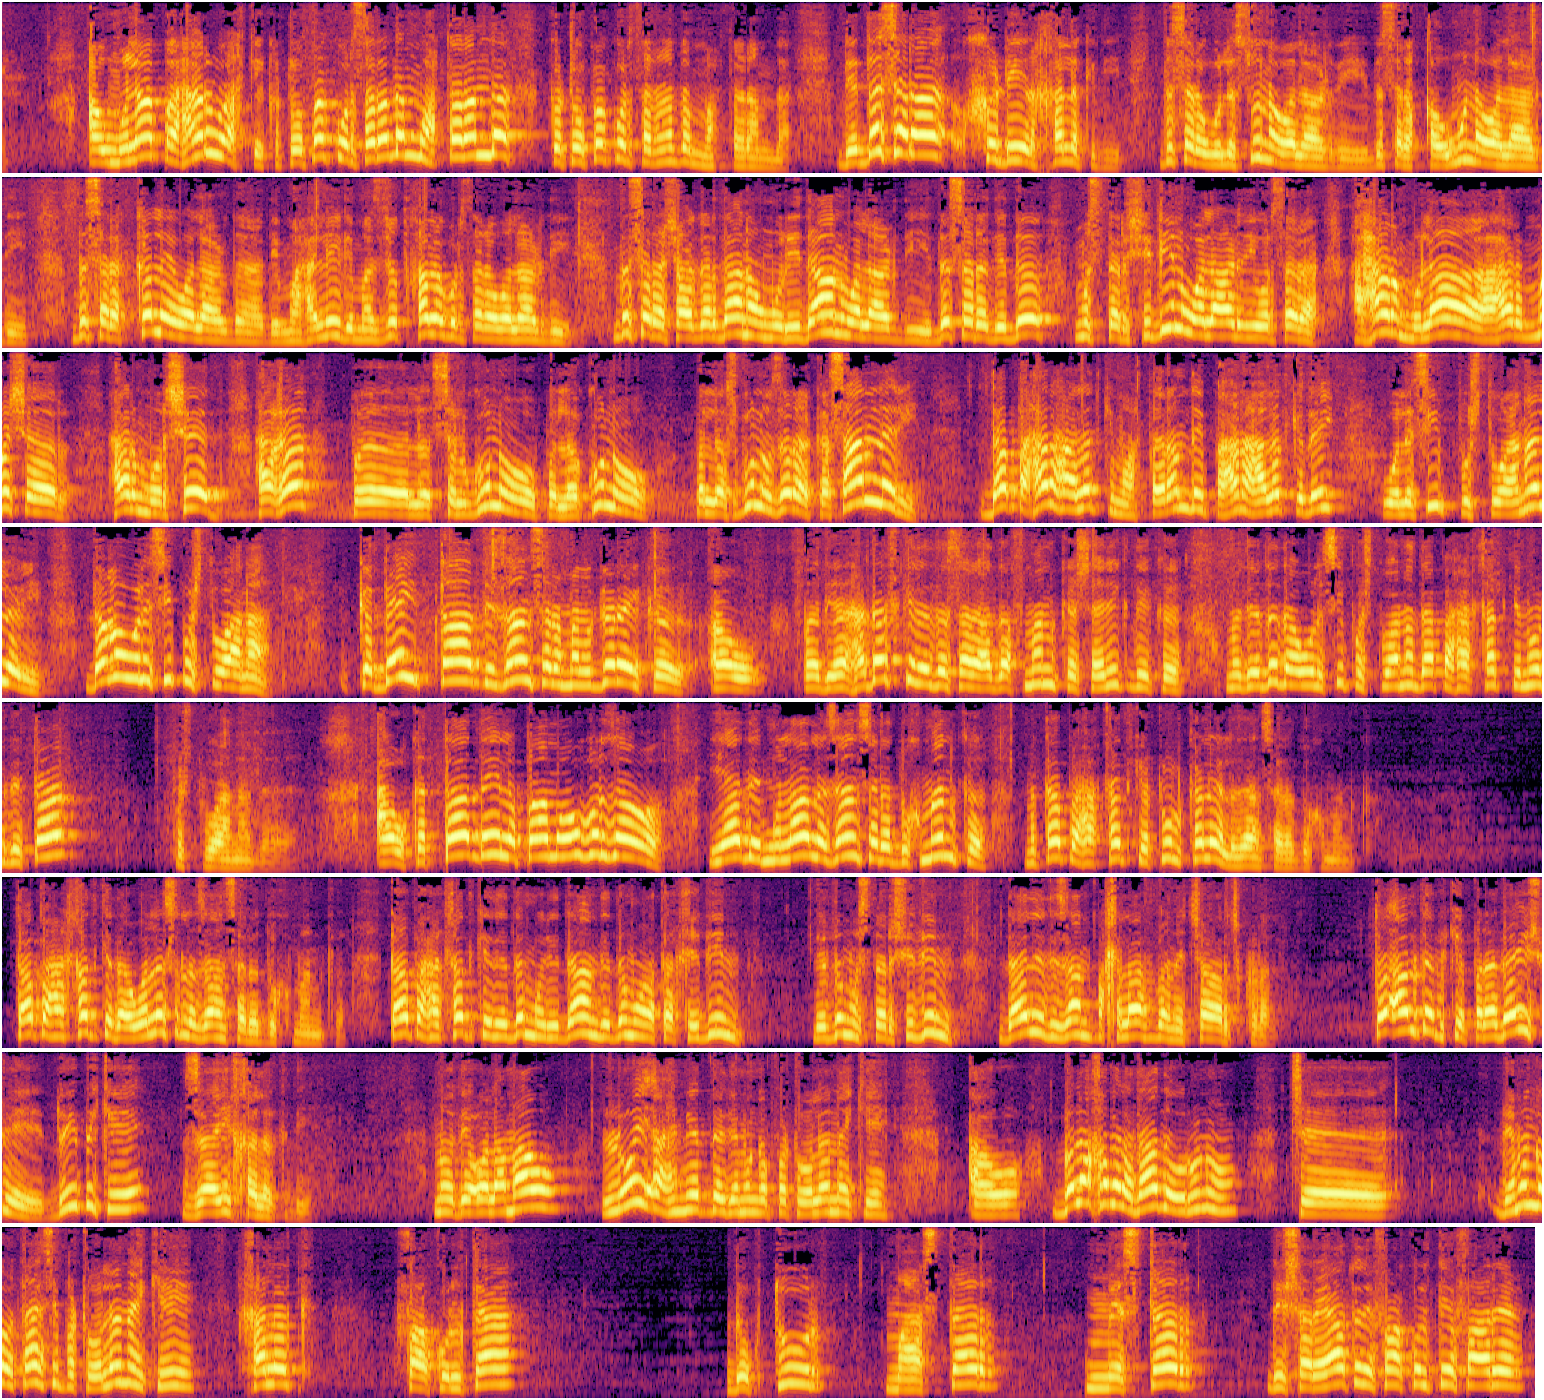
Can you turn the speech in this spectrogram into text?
او مولا په هر وخت کې کټوپک ور سره د محترم ده کټوپک ور سره نه د محترم ده د د سره خډیر خلک دي د سره ولسونه ولاړ دي د سره قومونه ولاړ دي د سره کله ولاړ ده د محلي د مسجد خلک ور سره ولاړ دي د سره شاګردان او مریدان ولاړ دي د سره د مسترشدین ولاړ دي ور سره هر مولا هر مشر هر مرشد هغه په لسلګونو په لکونو په لسګونو زره کسان لري دا په هر حالت کې محترم دی په هر حالت کې دی ولسی پښتوانه لري دغه ولسی پښتوانه کدی تا د ځان سره ملګری ک او په دې هدف کې د سره هدفمن ک شریک دی ک نو د د ولسی پښتوانه د په حقیقت کې نور دی ته پښتوانه ده او کته دی له پامه وګرځاو یا د مولا لزان سره دښمن ک نو ته په حقیقت کې ټول کله لزان سره دښمن ک تا په حقیقت کې د ولس لزان سره دښمن ک تا په حقیقت کې د مریدان د معتقدین د مسترشدین د ځان په خلاف باندې چارج کړل ته الته پکې پردای شوې دوی پکې ځای خلق دي نو د علماو لوی اهمیت د موږ په ټولنه کې او بل خبره دا د ورونو چې د موږ تاسو په ټولنه کې خلق فاکولته دکتور ماستر مستر د شریعتو د فاکولته فارغ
